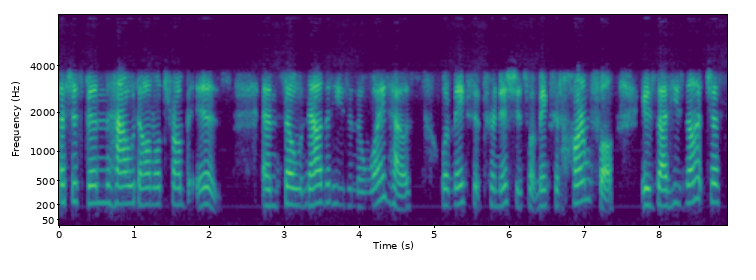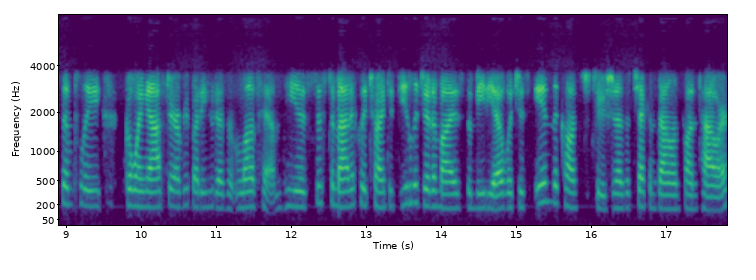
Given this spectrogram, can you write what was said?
That's just been how Donald Trump is. And so now that he's in the White House, what makes it pernicious, what makes it harmful, is that he's not just simply going after everybody who doesn't love him. He is systematically trying to delegitimize the media, which is in the Constitution as a check and balance on power.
